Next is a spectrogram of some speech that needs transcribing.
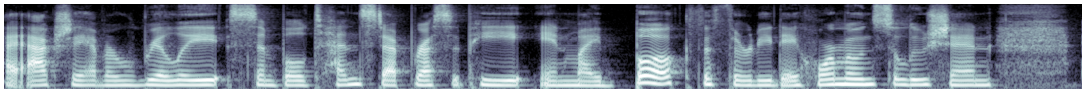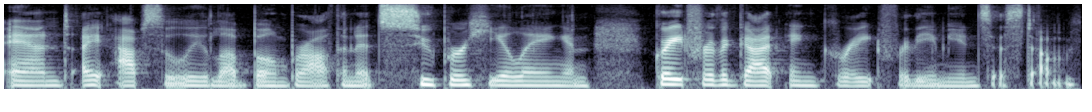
I actually have a really simple 10 step recipe in my book, The 30 Day Hormone Solution. And I absolutely love bone broth, and it's super healing and great for the gut and great for the immune system.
